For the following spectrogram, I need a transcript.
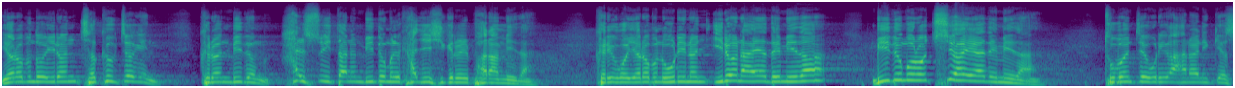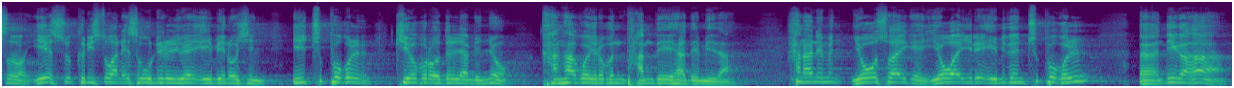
여러분도 이런 적극적인 그런 믿음, 할 수 있다는 믿음을 가지시기를 바랍니다. 그리고 여러분 우리는 일어나야 됩니다. 믿음으로 취하여야 됩니다. 두 번째 우리가 하나님께서 예수 그리스도 안에서 우리를 위해 예비해 놓으신 이 축복을 기업으로 얻으려면요. 강하고 여러분 담대해야 됩니다. 하나님은 여호수아에게 여호와 일에 예비된 축복을 어, 네가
